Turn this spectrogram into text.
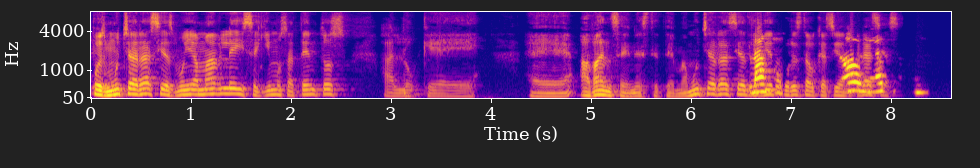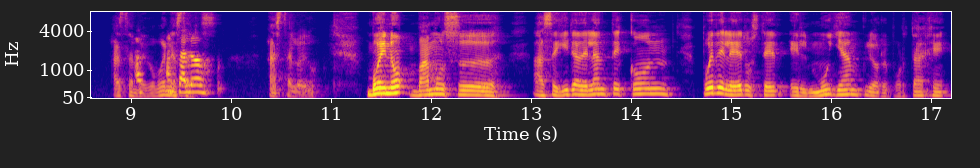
pues muchas gracias, muy amable, y seguimos atentos a lo que eh, avance en este tema. Muchas gracias, Lidiet, por esta ocasión. gracias. Hasta luego. Buenas Hasta tardes. Luego. Hasta luego. Bueno, vamos uh, a seguir adelante con, puede leer usted el muy amplio reportaje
